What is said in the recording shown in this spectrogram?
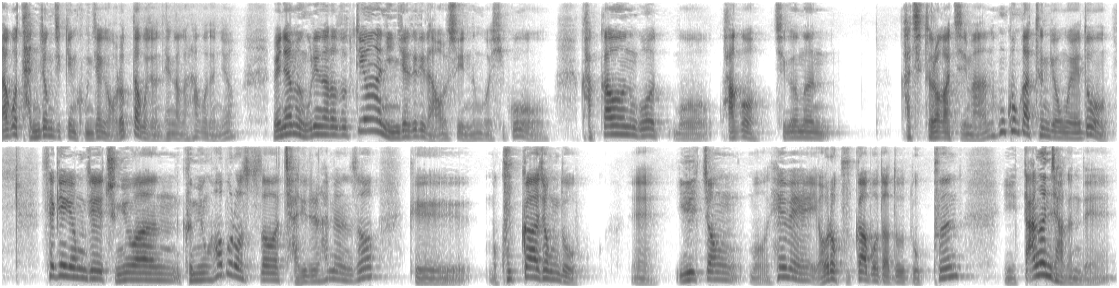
라고 단정 짓긴 굉장히 어렵다고 저는 생각을 하거든요. 왜냐하면 우리나라도 뛰어난 인재들이 나올 수 있는 것이고 가까운 곳, 뭐 과거 지금은 같이 들어갔지만 홍콩 같은 경우에도 세계 경제의 중요한 금융 허브로서 자리를 하면서 그 뭐 국가 정도 예, 일정 뭐 해외 여러 국가보다도 높은 이 땅은 작은데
